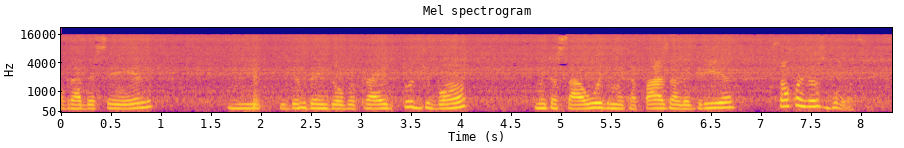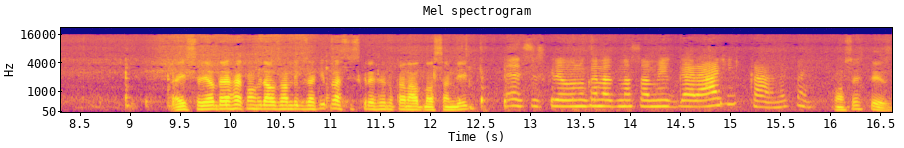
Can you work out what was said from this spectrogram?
Agradecer ele. E que Deus dê em dobro para ele tudo de bom. Muita saúde, muita paz, alegria. Só coisas boas. É isso aí, André vai convidar os amigos aqui para se inscrever no canal do nosso amigo. É, se inscreva no canal do nosso amigo Garagem K, né, pai? Com certeza.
